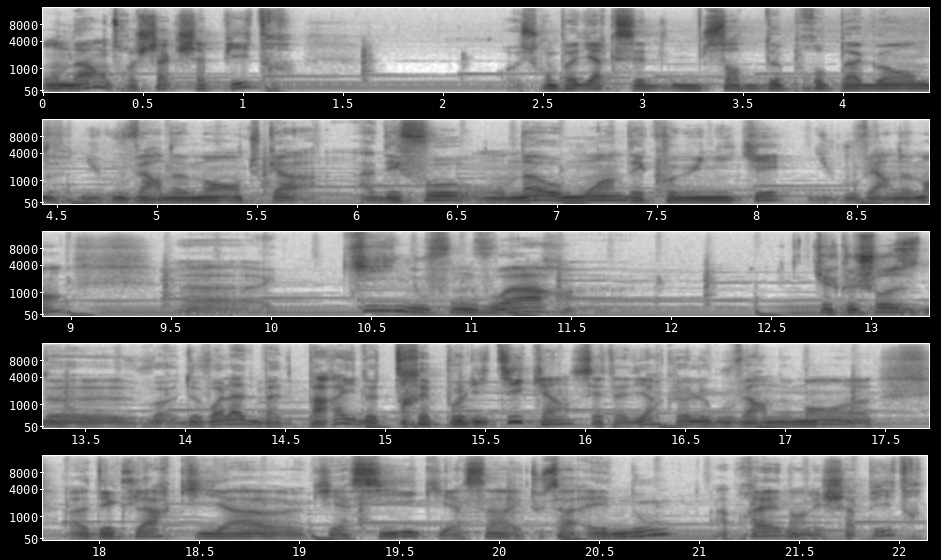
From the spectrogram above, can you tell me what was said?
on a entre chaque chapitre, ce qu'on peut dire que c'est une sorte de propagande du gouvernement, en tout cas à défaut, on a au moins des communiqués du gouvernement euh, qui nous font voir quelque chose de, voilà de, pareil de très politique hein. c'est-à-dire que le gouvernement euh, euh, déclare qu'il y a euh, qui a ci qui a ça et tout ça et nous après dans les chapitres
